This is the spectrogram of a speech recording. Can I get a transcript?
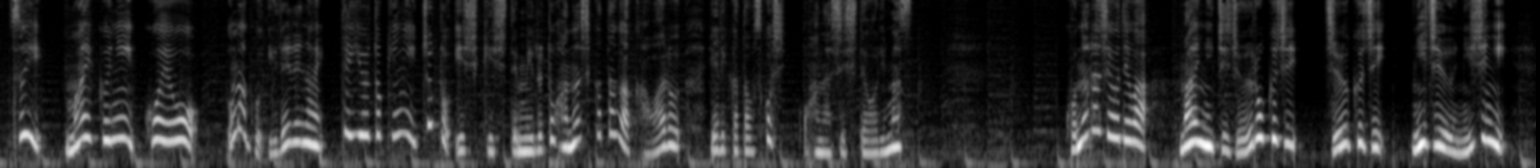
ついマイクに声をうまく入れれないっていう時にちょっと意識してみると話し方が変わる。やり方を少しお話ししております。このラジオでは毎日16時19時22時に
